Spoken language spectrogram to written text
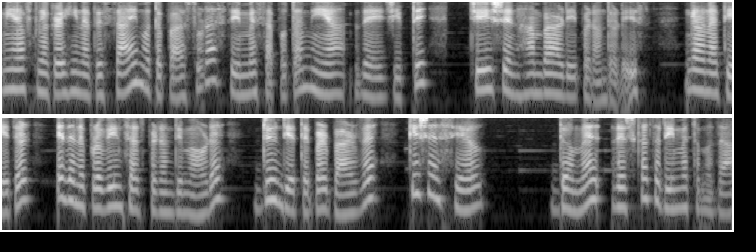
mjaft nga krahinat e saj më të pasura si Mesopotamia dhe Egjipti, që ishin hambari i perandorisë, nga ana tjetër, edhe në provincat perëndimore, dyndjet e barbarëve kishin sjellë dëme dhe shkatërrime të mëdha.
